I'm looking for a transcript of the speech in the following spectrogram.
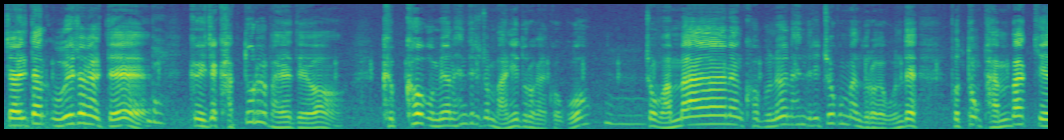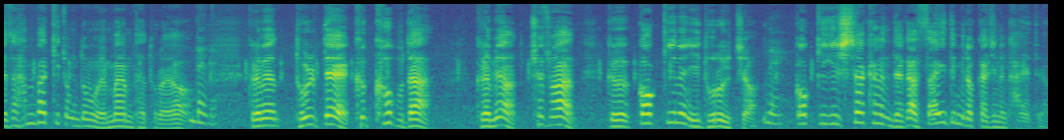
자, 일단 우회전 할 때그 네. 이제 각도를 봐야 돼요. 급 커브면 핸들이 좀 많이 돌아갈 거고 음, 좀 완만한 커브는 핸들이 조금만 돌아가고 근데 보통 반 바퀴에서 한 바퀴 정도면 웬만하면 다 돌아요. 네네 그러면 돌 때 그 커브다 그러면 최소한 그 꺾이는 이 도로 있죠. 네. 꺾이기 시작하는 데가 사이드 미러까지는 가야 돼요.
